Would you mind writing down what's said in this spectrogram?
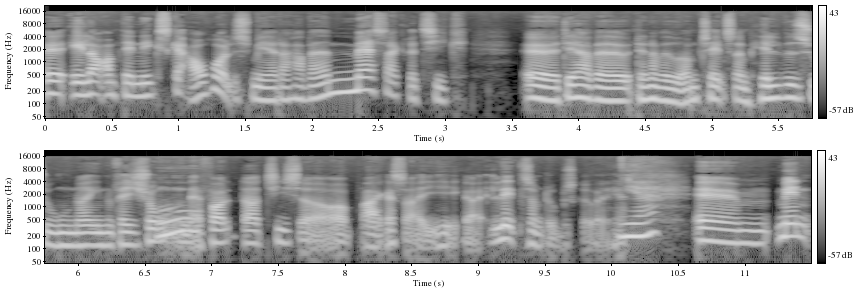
øh, eller om den ikke skal afholdes mere. Der har været masser af kritik. Øh, Det har været, den har været omtalt som helvedesugen og invasionen Uh. af folk, der tisser og brækker sig i hækker. Lidt som du beskriver det her. Ja. Øhm, men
